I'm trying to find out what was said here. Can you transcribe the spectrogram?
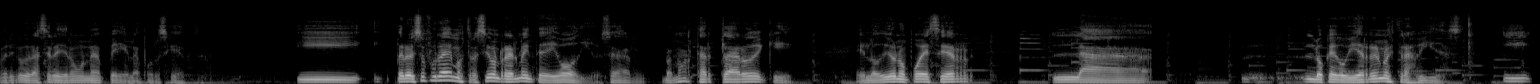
Américo Gracia le dieron una pela, por cierto. Y, pero eso fue una demostración realmente de odio. O sea, vamos a estar claros de que el odio no puede ser la, lo que gobierne nuestras vidas. Y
